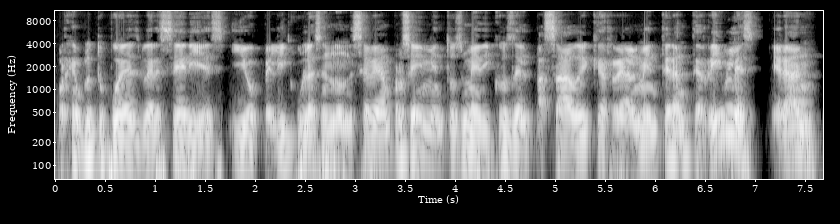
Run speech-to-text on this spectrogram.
Por ejemplo, tú puedes ver series y o películas en donde se vean procedimientos médicos del pasado y que realmente eran terribles. Eran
